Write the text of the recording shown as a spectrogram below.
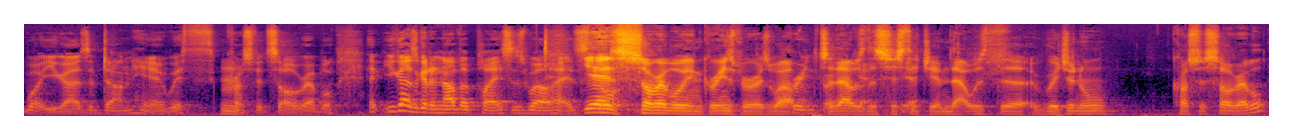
what you guys have done here with Hmm. CrossFit Soul Rebel. You guys got another place as well. hey? It's Yeah, Soul- Rebel in Greensborough as well. so that was okay, the sister yeah. gym. That was the original CrossFit Soul Rebel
